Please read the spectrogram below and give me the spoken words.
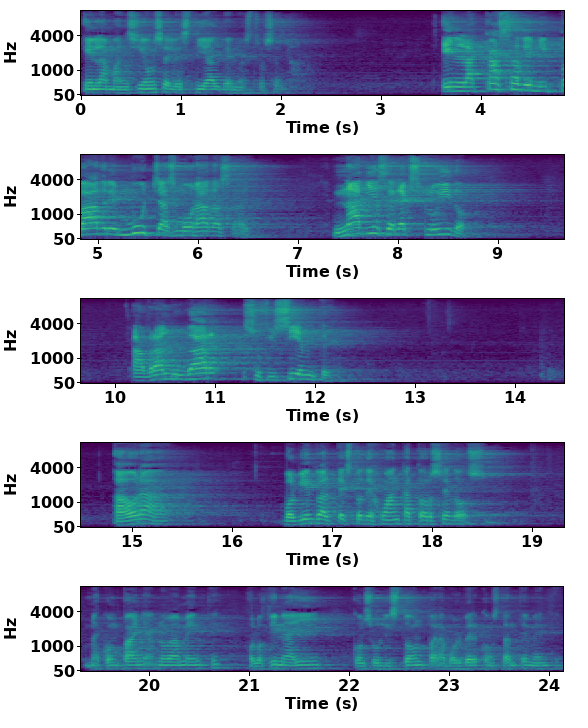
en la mansión celestial de nuestro Señor. En la casa de mi Padre muchas moradas hay. Nadie será excluido. Habrá lugar suficiente. Ahora, volviendo al texto de Juan 14, 2, me acompaña nuevamente, o lo tiene ahí con su listón para volver constantemente.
